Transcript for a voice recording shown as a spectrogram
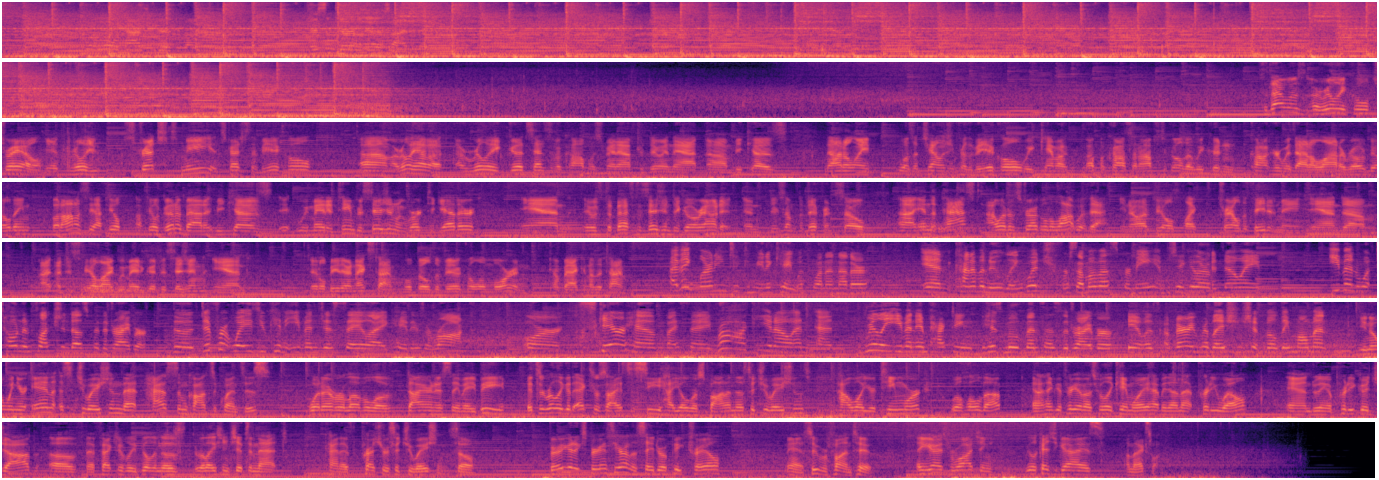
That was a really cool trail. It really stretched me, it stretched the vehicle. Um, I really have a, a, really good sense of accomplishment after doing that um, because not only was it challenging for the vehicle, we came up, up across an obstacle that we couldn't conquer without a lot of road building. But honestly, I feel I feel good about it because it, we made a team decision, we worked together, and it was the best decision to go around it and do something different. So uh, in the past, I would have struggled a lot with that. You know, I feel like trail defeated me, and um, I, I just feel like we made a good decision, and it'll be there next time. We'll build the vehicle a little more and come back another time. I think learning to communicate with one another in kind of a new language for some of us, for me in particular, and knowing even what tone inflection does for the driver. The different ways you can even just say like, hey, there's a rock, or scare him by saying rock, you know, and, and really even impacting his movements as the driver. It was a very relationship building moment. You know, when you're in a situation that has some consequences, whatever level of direness they may be, it's a really good exercise to see how you'll respond in those situations, how well your teamwork will hold up. And I think the three of us really came away having done that pretty well and doing a pretty good job of effectively building those relationships in that kind of pressure situation. So, very good experience here on the Cedro Peak Trail. Man, super fun too. Thank you guys for watching. We'll catch you guys on the next one.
